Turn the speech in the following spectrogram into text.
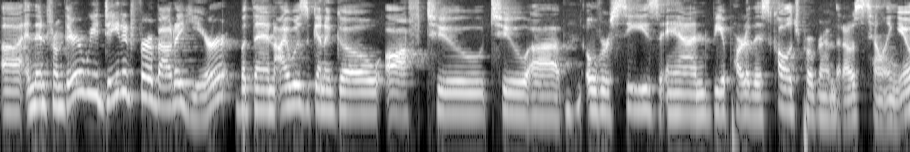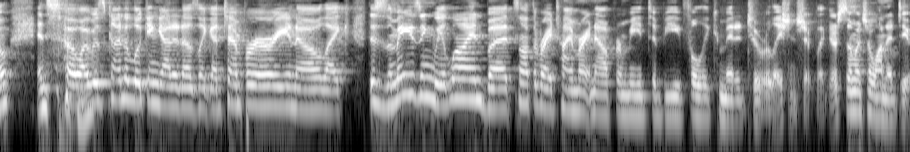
uh, and then from there, we dated for about a year. But then I was going to go off to to uh, overseas and be a part of this college program that I was telling you. And so I mm-hmm. was kind of looking at it as like a temporary, you know, like this is amazing, we aligned, but it's not the right time right now for me to be fully committed to a relationship. Like there's so much I want to do.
